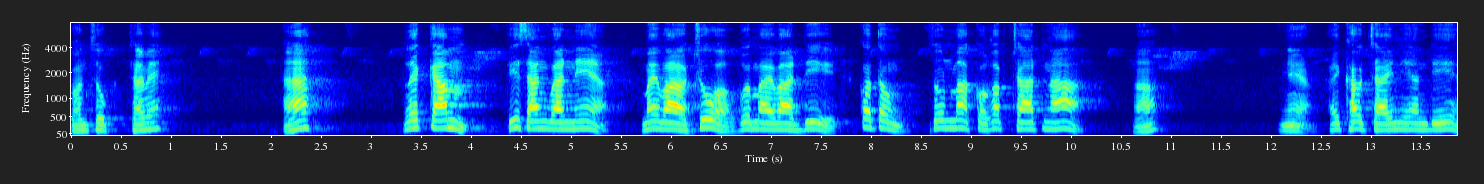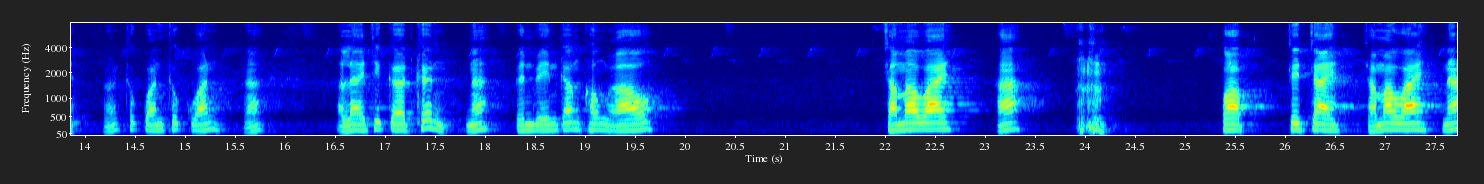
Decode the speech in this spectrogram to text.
ก่อนสุกใช่ไหมฮะและกรรมที่สั่งวันนี้ไม่ว่าชั่วหรือไม่ว่าดี ก็ต้องส่วนมากก็รับชาตินาฮะเนี่ยให้เข้าใจเนี่อันดีนะทุกวันทุกวันนะอะไรที่เกิดขึ้นนะเป็นเวรกรรมของเรา จำเอาไว้ฮะปอบจิตใจจำเอาไว้นะ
